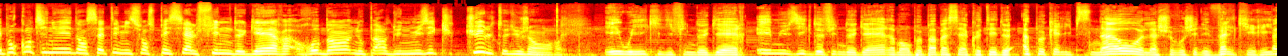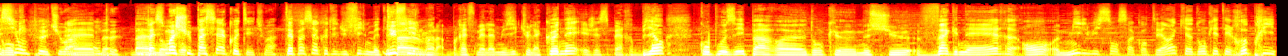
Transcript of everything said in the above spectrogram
Et pour continuer dans cette émission spéciale film de guerre, Robin nous parle d'une musique culte du genre. Et oui, qui dit film de guerre et musique de film de guerre, eh ben on peut pas passer à côté de Apocalypse Now, la chevauchée des Valkyries. Bah donc, si on peut, tu vois, eh on bah- peut. bah Parce que non, moi je suis passé à côté, tu vois. T'as passé à côté du film, mais t'es Du pas- film. Voilà. Bref, mais la musique tu la connais et j'espère bien, composée par euh, donc euh, Monsieur Wagner en 1851, qui a donc été repris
